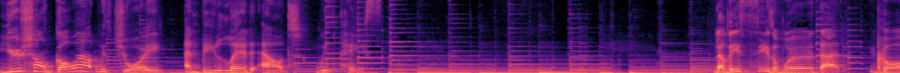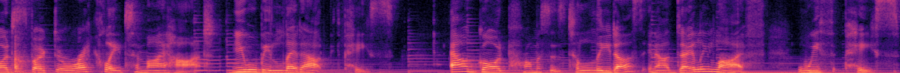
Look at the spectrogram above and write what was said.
You shall go out with joy and be led out with peace. Now, this is a word that God spoke directly to my heart. You will be led out with peace. our God promises to lead us in our daily life with peace.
